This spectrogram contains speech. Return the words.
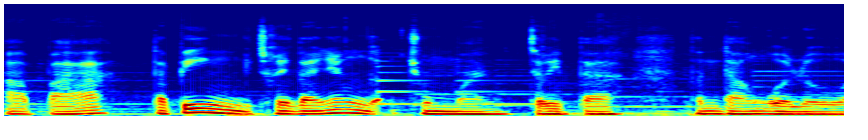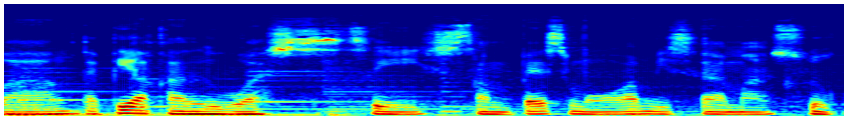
apa? Tapi ceritanya nggak cuma cerita tentang gue doang tapi akan luas sih sampai semua bisa masuk.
